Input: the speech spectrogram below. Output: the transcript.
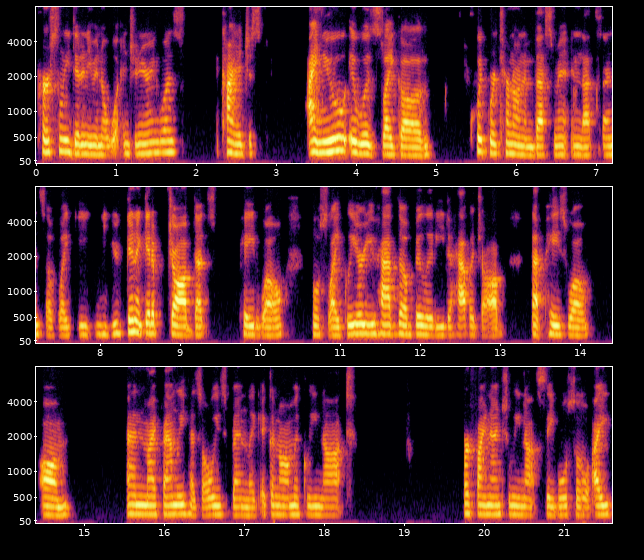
personally didn't even know what engineering was. I kind of just I knew it was like a quick return on investment in that sense of like you, you're gonna get a job that's paid well most likely or you have the ability to have a job that pays well um and my family has always been like economically not or financially not stable. So I,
